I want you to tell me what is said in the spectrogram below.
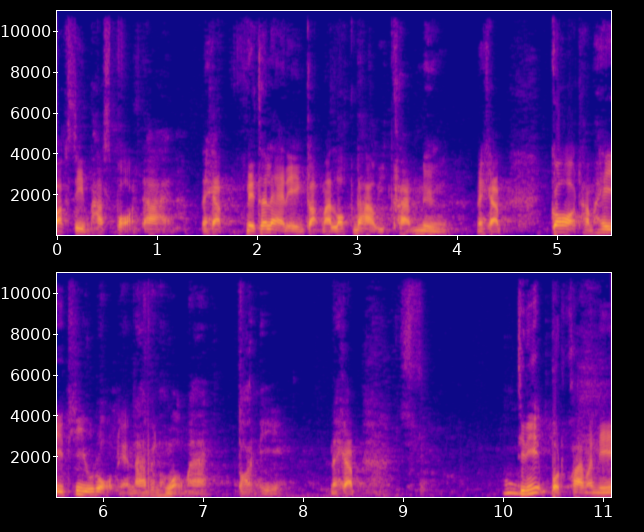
vaccine passport ได้นะครับเนเธอร์แลนด์เองกลับมาล็อกดาวน์อีกครั้งหนึ่งนะครับก็ทำให้ที่ยุโรปเนี่ยน่าเป็นห่วงมากตอนนี้นะครับ ทีนี้บทความอันนี้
